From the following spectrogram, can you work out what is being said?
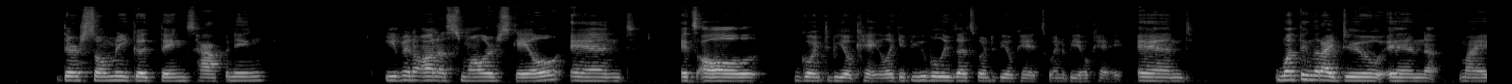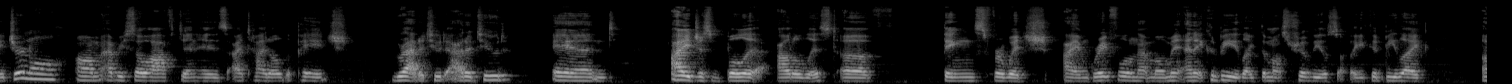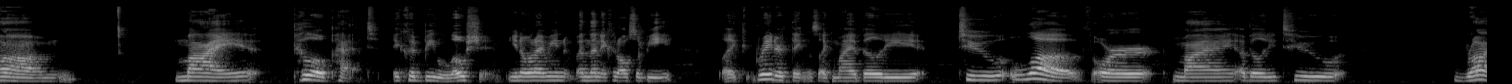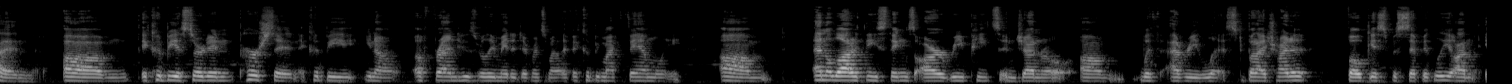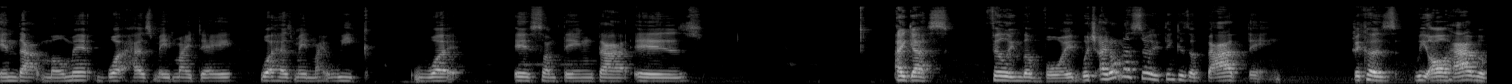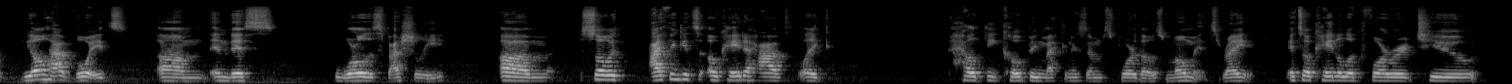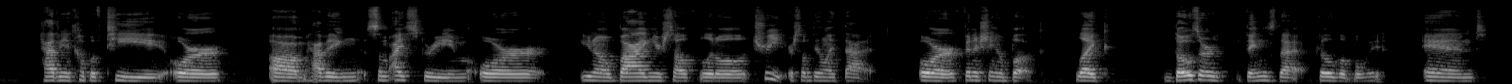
There's so many good things happening, even on a smaller scale, and it's all going to be okay. Like if you believe that it's going to be okay, it's going to be okay. And one thing that I do in my journal um, every so often is I title the page gratitude attitude. And I just bullet out a list of things for which I am grateful in that moment. And it could be like the most trivial stuff. Like it could be like um my pillow pet. It could be lotion. You know what I mean? And then it could also be like greater things like my ability to love or my ability to run. Um it could be a certain person. It could be you know a friend who's really made a difference in my life. It could be my family. Um and a lot of these things are repeats in general um with every list. But i try to focus specifically on in that moment what has made my day what has made my week what is something that is I guess, filling the void, which I don't necessarily think is a bad thing, because we all have a, we all have voids um, in this world, especially. Um, so it, I think it's okay to have like healthy coping mechanisms for those moments, right? It's okay to look forward to having a cup of tea or um, having some ice cream or you know buying yourself a little treat or something like that or finishing a book. Like those are things that fill the void and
